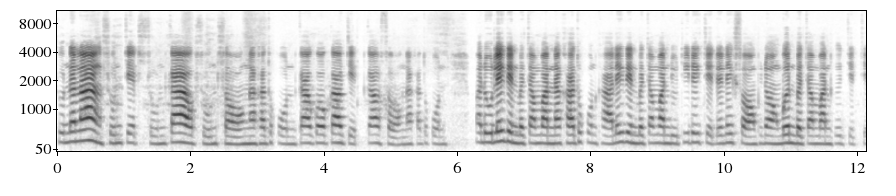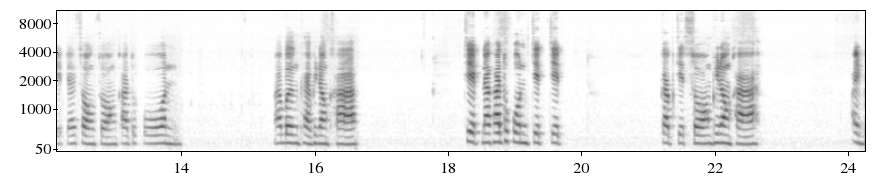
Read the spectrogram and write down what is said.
ศูนย์ด้านล่างศูนย์เจ็ดศูนย์เก้าศูนย์สองนะคะทุกคนเก้าก็เก้าเจ็ดเก้าสองนะคะทุกคน มาดูเลขเด่นประจำวันนะคะ ทุกคนค่ะเลขเด่นประจำวันอยู่ที่เลขเจ็ดและเลขสองพี่น้องเบิ้ลประจำวันคือเจ็ดเจ็ดและสองสองค่ะทุกคน มาเบิ้งค่ะพี่น้องค่ะเจ็ดนะคะ ทุกคนเจ็ดเจ็ดกับเจ็ดสองพี่น้องค่ะไอโบ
